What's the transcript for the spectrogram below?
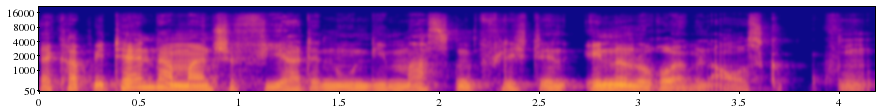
Der Kapitän der Mein Schiff 4 hatte nun die Maskenpflicht in Innenräumen ausgerufen.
